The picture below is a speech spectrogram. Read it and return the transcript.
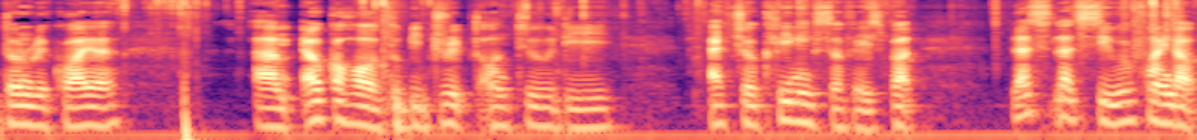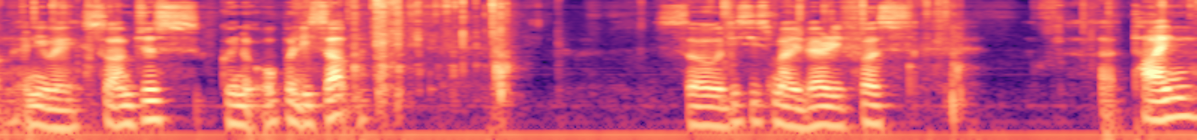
don't require um, alcohol to be dripped onto the actual cleaning surface. But let's let's see. We'll find out anyway. So I'm just going to open this up. So this is my very first uh, time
